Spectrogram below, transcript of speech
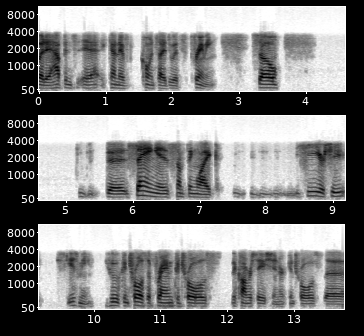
But it happens, it kind of coincides with framing. So the saying is something like he or she, excuse me, who controls the frame controls the conversation or controls the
